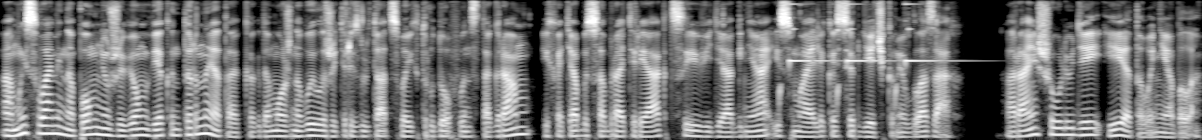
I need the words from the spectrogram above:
А мы с вами, напомню, живем век интернета, когда можно выложить результат своих трудов в Инстаграм и хотя бы собрать реакции в виде огня и смайлика с сердечками в глазах. А раньше у людей и этого не было.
